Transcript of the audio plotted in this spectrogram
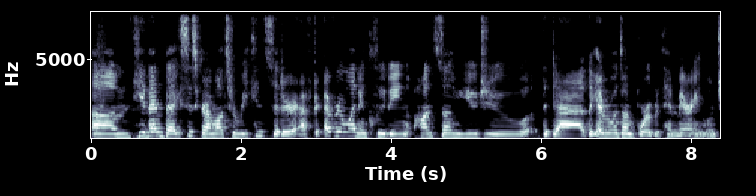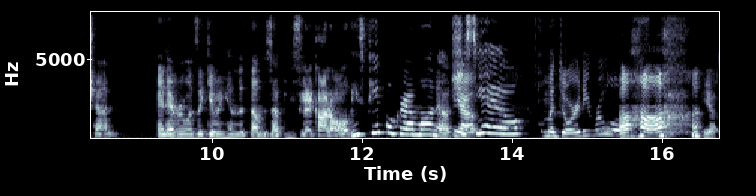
Um, he then begs his grandma to reconsider after everyone, including Hansung, Yuju, the dad, like everyone's on board with him marrying Unchan. And Mhm. everyone's like giving him the thumbs up, and he's like, I got all these people, Grandma, now it's just you. majority rule. Uh huh. Yep.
